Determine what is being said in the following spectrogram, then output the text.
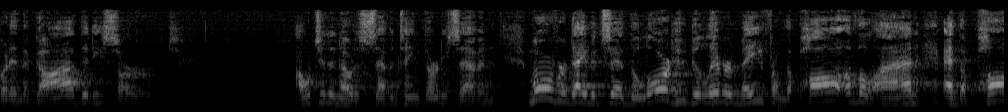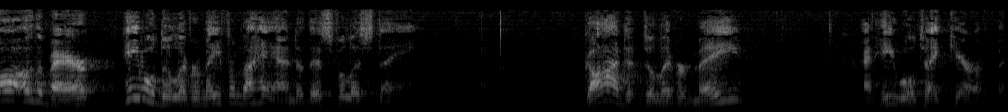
but in the God that he served. I want you to notice 1737. Moreover, David said, The Lord who delivered me from the paw of the lion and the paw of the bear, he will deliver me from the hand of this Philistine. God delivered me, and he will take care of me.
